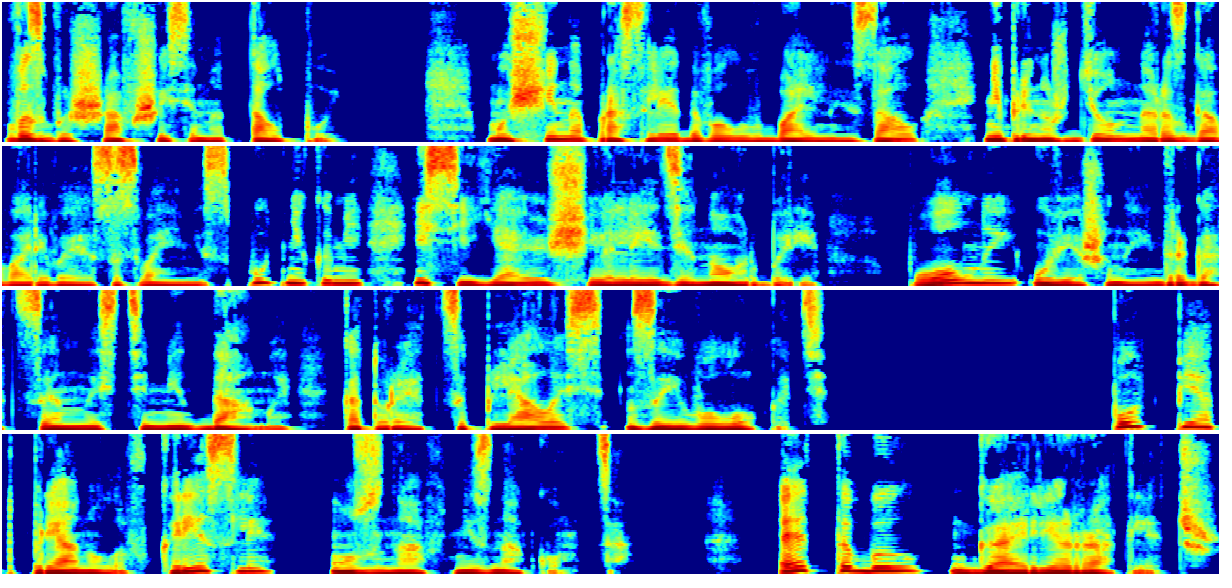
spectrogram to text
возвышавшейся над толпой. Мужчина проследовал в бальный зал, непринужденно разговаривая со своими спутниками и сияющая леди Норбери, полной, увешанной драгоценностями дамы, которая цеплялась за его локоть. Поппи отпрянула в кресле, узнав незнакомца. Это был Гарри Ратлидж.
